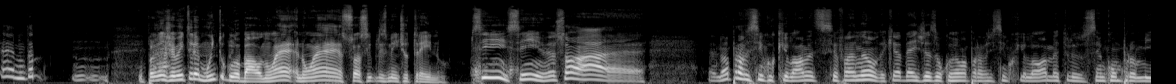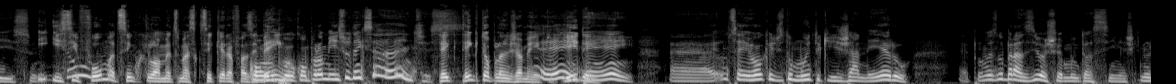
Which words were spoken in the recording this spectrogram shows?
É, não dá. O planejamento é muito global, não é, não é só simplesmente o treino. Sim, sim. É só. Ah, é, não é uma prova de 5km que você fala, não, daqui a 10 dias eu correr uma prova de 5km sem compromisso. E, então, e, se então, for uma de 5km, mas que você queira fazer com, bem. O compromisso tem que ser antes. Tem, tem que ter o planejamento. Tem, Idem. tem. É, eu não sei, eu acredito muito que janeiro. É, pelo menos no Brasil, acho que é muito assim. Acho que no,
